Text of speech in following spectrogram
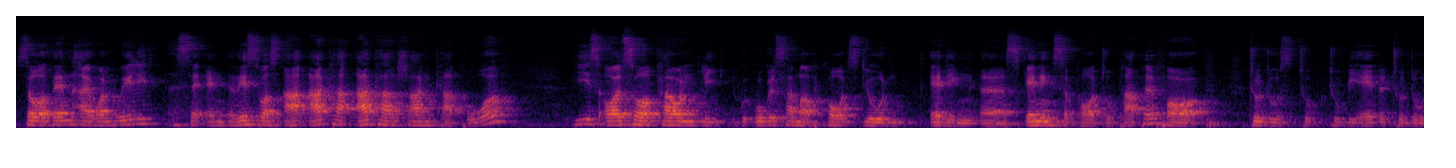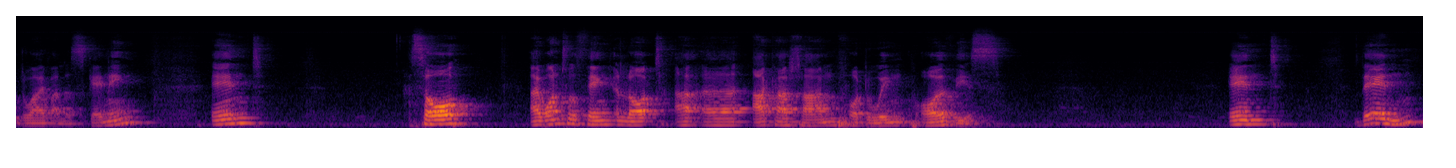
so then I want really say, and this was Akarshan Kapoor. He's also currently Google Summer of Code student adding uh, scanning support to PAPPL for to do to, to be able to do driverless scanning. And so I want to thank a lot uh, uh, for doing all this. And then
